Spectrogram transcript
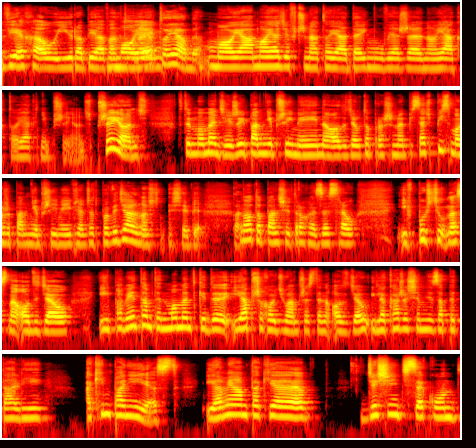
wjechał i robi awanturę. Moje to jadę. moja, moja dziewczyna to jadę i mówię, że no jak to, jak nie przyjąć? Przyjąć w tym momencie, jeżeli pan nie przyjmie jej na oddział, to proszę napisać pismo, że pan nie przyjmie i wziąć odpowiedzialność na siebie. Tak. No to pan się trochę zesrał i wpuścił nas na oddział. I pamiętam ten moment, kiedy ja przechodziłam przez ten oddział i lekarze się mnie zapytali, a kim pani jest? I ja miałam takie 10 sekund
